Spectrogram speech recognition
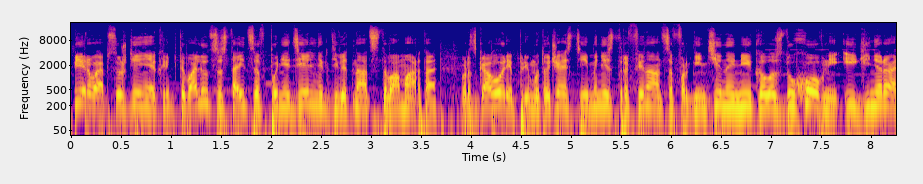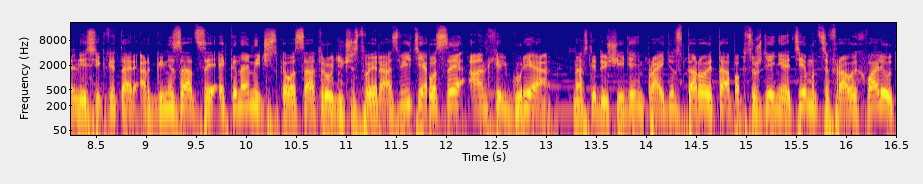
Первое обсуждение криптовалют состоится в понедельник, 19 марта. В разговоре примут участие министр финансов Аргентины Николас Духовный и генеральный секретарь Организации экономического сотрудничества и развития Хосе Анхель Гуря. На следующий день пройдет второй этап обсуждения темы цифровых валют.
